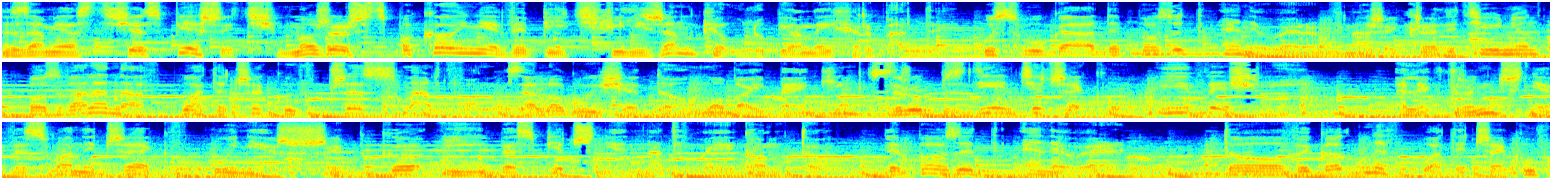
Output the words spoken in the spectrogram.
Zamiast się spieszyć, możesz spokojnie wypić filiżankę ulubionej herbaty. Usługa Deposit Anywhere w naszej Credit Union pozwala na wpłatę czeków przez smartfon. Zaloguj się do Mobile Banking, zrób zdjęcie czeku i wyślij. Elektronicznie wysłany czek wpłynie szybko i bezpiecznie na Twoje konto. Deposit Anywhere to wygodne wpłaty czeków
